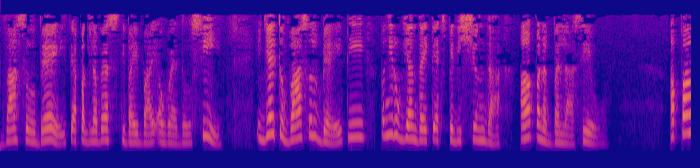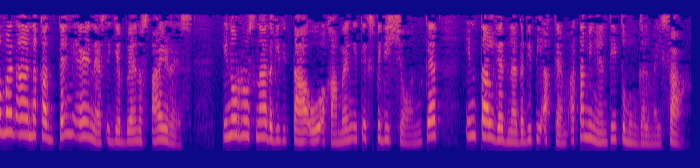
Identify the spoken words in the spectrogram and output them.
Vassal Bay, iti apaglabas ti baybay a Weddell Sea. Ijay to Vassal Bay, ti pangirugyan da iti ekspedisyon da a panagbalasiw. Apaman a nakagteng ni Ernest iti Buenos Aires, inurnos na dagiti tao akamayang iti ekspedisyon, ket intalgad na dagiti akem at tamingen ti tumunggal maysa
